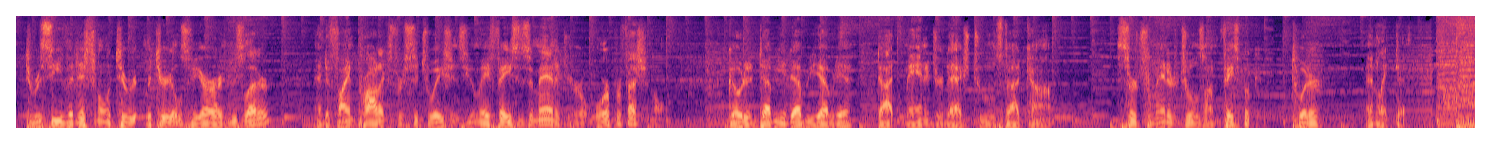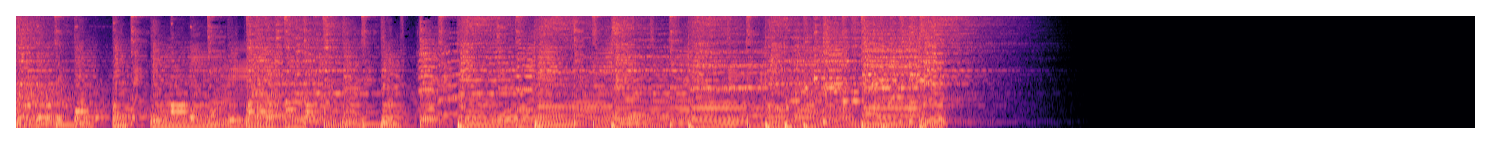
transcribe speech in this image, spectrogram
To receive additional materials via our newsletter and to find products for situations you may face as a manager or professional, go to www.manager-tools.com. Search for Manager Tools on Facebook, Twitter, and LinkedIn.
